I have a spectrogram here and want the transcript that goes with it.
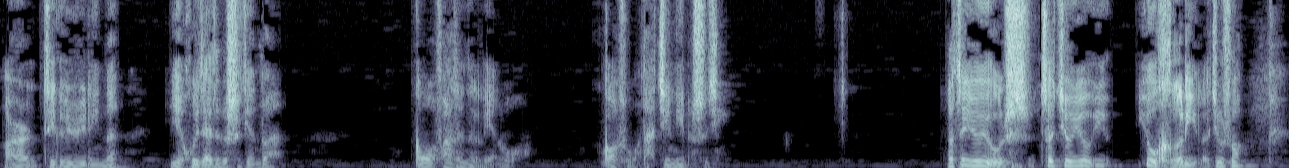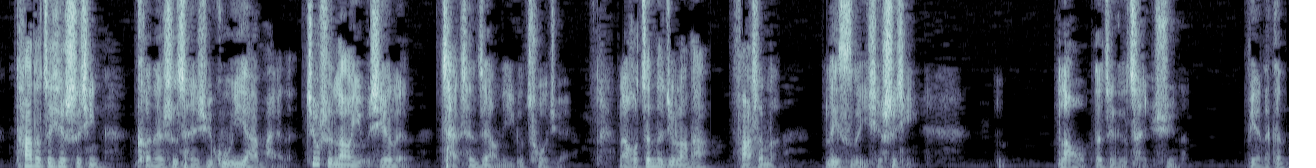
而这个雨林呢，也会在这个时间段跟我发生这个联络，告诉我他经历的事情。那这又有是，这就又又又合理了，就是说他的这些事情可能是程序故意安排的，就是让有些人产生这样的一个错觉，然后真的就让他发生了类似的一些事情，让我们的这个程序呢变得更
